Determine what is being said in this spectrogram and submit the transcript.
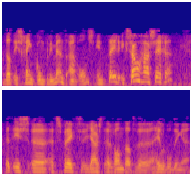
dat is geen compliment aan ons. Ik zou haar zeggen, het, is, uh, het spreekt juist ervan dat we een heleboel dingen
